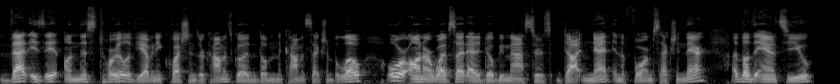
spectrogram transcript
that is it on this tutorial. If you have any questions or comments, go ahead and throw them in the comment section below or on our website at adobemasters.net in the forum section there. I'd love to answer you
